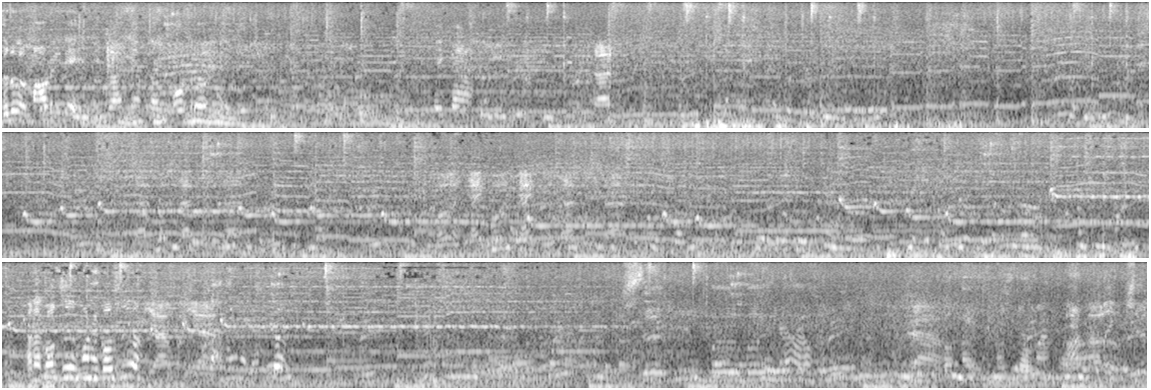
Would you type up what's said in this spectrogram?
cứ đổi mau đi để cho anh em lấy cốt đỡ PK ca. dương con này có dương dầu. Dạ, con này có dương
